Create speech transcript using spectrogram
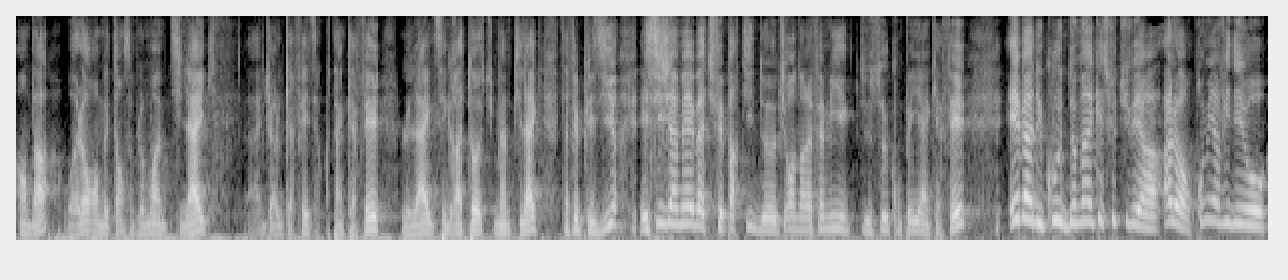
en bas ou alors en mettant simplement un petit like déjà le café, ça coûte un café. Le like, c'est gratos. Tu mets un petit like, ça fait plaisir. Et si jamais bah, tu fais partie de, tu rentres dans la famille de ceux qui ont payé un café, et eh ben du coup demain, qu'est-ce que tu verras? Alors première vidéo,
